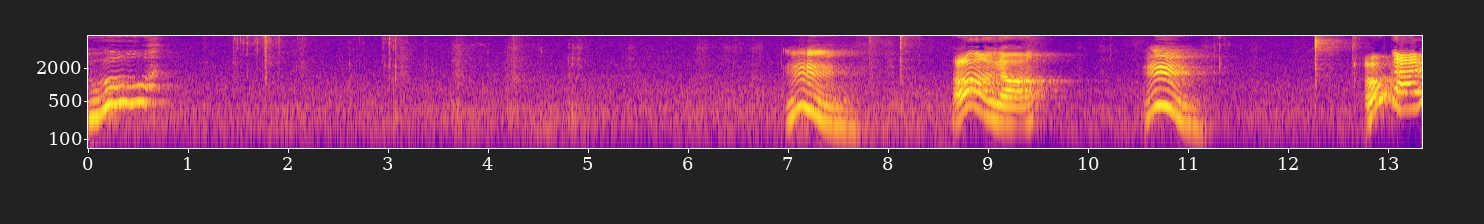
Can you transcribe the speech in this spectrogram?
ooh, ooh. Mmm. Oh, y'all. Mmm. Okay.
